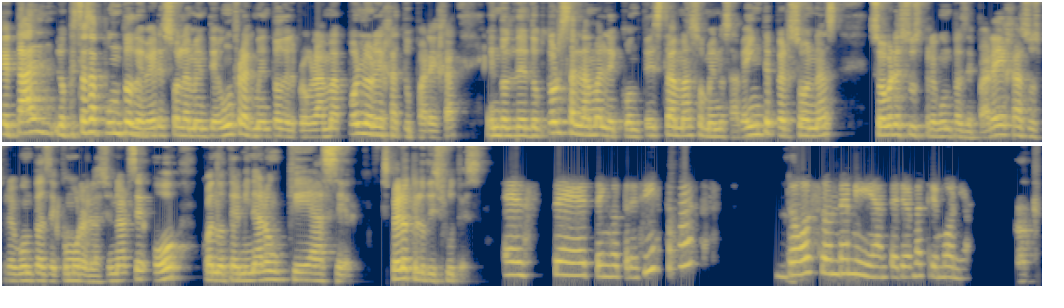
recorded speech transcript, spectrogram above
¿Qué tal? Lo que estás a punto de ver es solamente un fragmento del programa Pon la oreja a tu pareja, en donde el doctor Salama le contesta más o menos a 20 personas sobre sus preguntas de pareja, sus preguntas de cómo relacionarse o cuando terminaron qué hacer. Espero que lo disfrutes. Este, tengo tres hijas, dos son de mi anterior matrimonio. Ok,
